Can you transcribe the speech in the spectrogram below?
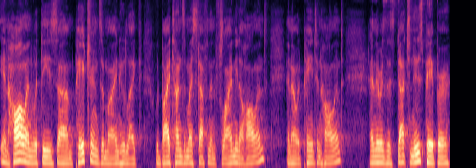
in Holland with these um, patrons of mine who like would buy tons of my stuff and then fly me to Holland, and I would paint in Holland and there was this Dutch newspaper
